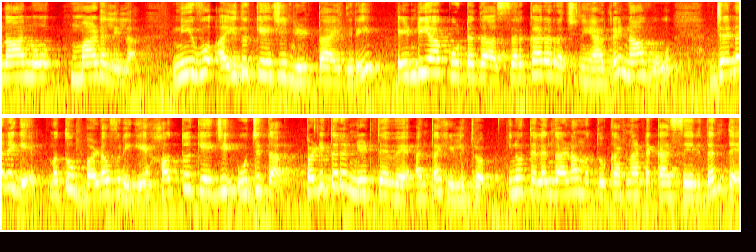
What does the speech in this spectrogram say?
ನಾನು ಮಾಡಲಿಲ್ಲ. ನೀವು ಐದು ಕೆಜಿ ನೀಡ್ತಾ ಇದ್ದೀರಿ. ಇಂಡಿಯಾ ಕೂಟದ ಸರ್ಕಾರ ರಚನೆಯಾದರೆ ನಾವು ಜನರಿಗೆ ಮತ್ತು ಬಡವರಿಗೆ ಹತ್ತು ಕೆಜಿ ಉಚಿತ ಪಡಿತರ ನೀಡ್ತೇವೆ ಅಂತ ಹೇಳಿದ್ರು. ಇನ್ನು ತೆಲಂಗಾಣ ಮತ್ತು ಕರ್ನಾಟಕ ಸೇರಿದಂತೆ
